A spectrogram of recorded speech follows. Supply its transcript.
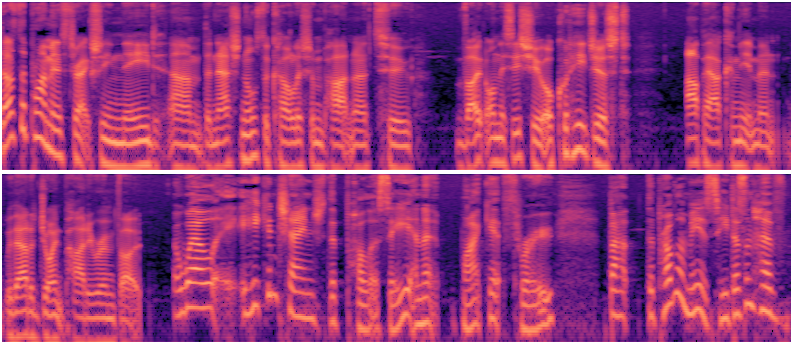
does the Prime Minister actually need um, the Nationals, the coalition partner, to vote on this issue, or could he just up our commitment without a joint party room vote? Well, he can change the policy and it might get through. But the problem is he doesn't have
